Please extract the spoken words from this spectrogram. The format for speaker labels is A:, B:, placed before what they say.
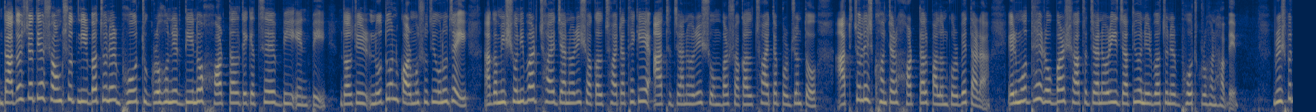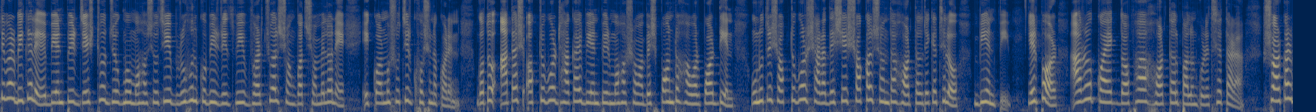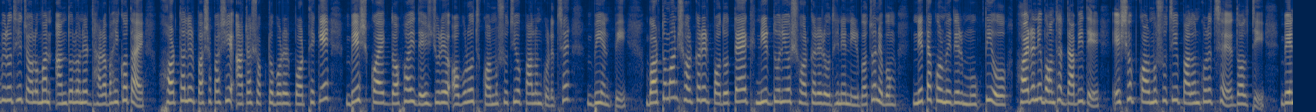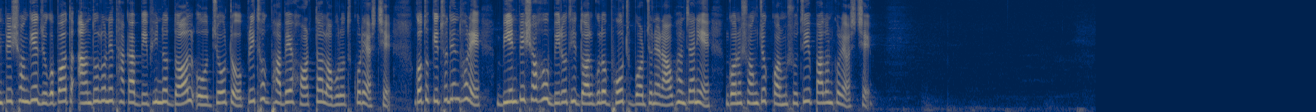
A: দ্বাদশ জাতীয় সংসদ নির্বাচনের ভোট গ্রহণের দিনও হরতাল ডেকেছে বিএনপি। দলটির নতুন কর্মসূচি অনুযায়ী আগামী শনিবার ছয় জানুয়ারি সকাল ছয়টা থেকে আট জানুয়ারি সোমবার সকাল ছয়টা পর্যন্ত আটচল্লিশ ঘণ্টার হরতাল পালন করবে তারা। এর মধ্যে রোববার সাত জানুয়ারি জাতীয় নির্বাচনের ভোট গ্রহণ হবে। বৃহস্পতিবার বিকেলে বিএনপির জ্যেষ্ঠ যুগ্ম মহাসচিব রুহুল কবির রিজভি ভার্চুয়াল সংবাদ সম্মেলনে এই কর্মসূচির ঘোষণা করেন। গত আটাশ অক্টোবর ঢাকায় বিএনপির মহাসমাবেশ পণ্ড হওয়ার পরদিন উনত্রিশ অক্টোবর সারা দেশে সকাল সন্ধ্যা হরতাল ডেকেছিল বিএনপি। এরপর আরও কয়েক দফা হরতাল পালন করেছে তারা। সরকার বিরোধী চলমান আন্দোলনের ধারাবাহিকতায় হরতালের পাশাপাশি আটাশ অক্টোবরের পর থেকে বেশ কয়েক দফায় দেশজুড়ে অবরোধ কর্মসূচিও পালন করেছে বিএনপি। বর্তমান সরকারের পদত্যাগ, নির্দলীয় সরকারের অধীনে নির্বাচন এবং নেতাকর্মীদের মুক্তি ও হয়রানি বন্ধের দাবিতে এসব কর্মসূচি পালন করেছে দলটি। বিএনপির সঙ্গে যুগপথ আন্দোলনে থাকা বিভিন্ন দল ও জোটও পৃথকভাবে হরতাল অবরোধ করে আসছে। গত কিছুদিন ধরে বিএনপি সহ বিরোধী দলগুলো ভোট বর্জনের আহ্বান জানিয়ে গণসংযোগ কর্মসূচি পালন করে আসছে।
